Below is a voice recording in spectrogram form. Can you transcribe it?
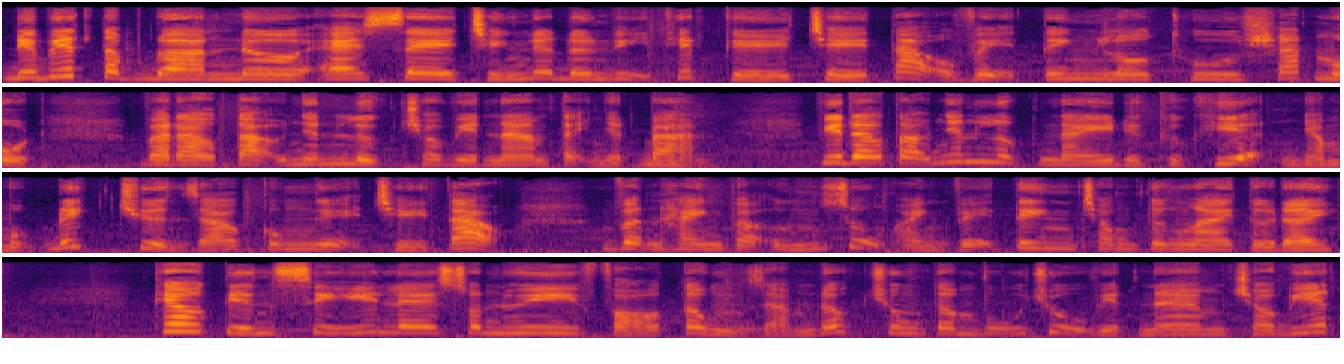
Được biết tập đoàn NEC chính là đơn vị thiết kế chế tạo vệ tinh Lotus Chat 1 và đào tạo nhân lực cho Việt Nam tại Nhật Bản. Việc đào tạo nhân lực này được thực hiện nhằm mục đích chuyển giao công nghệ chế tạo, vận hành và ứng dụng ảnh vệ tinh trong tương lai tới đây. Theo tiến sĩ Lê Xuân Huy, Phó Tổng Giám đốc Trung tâm Vũ trụ Việt Nam cho biết,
